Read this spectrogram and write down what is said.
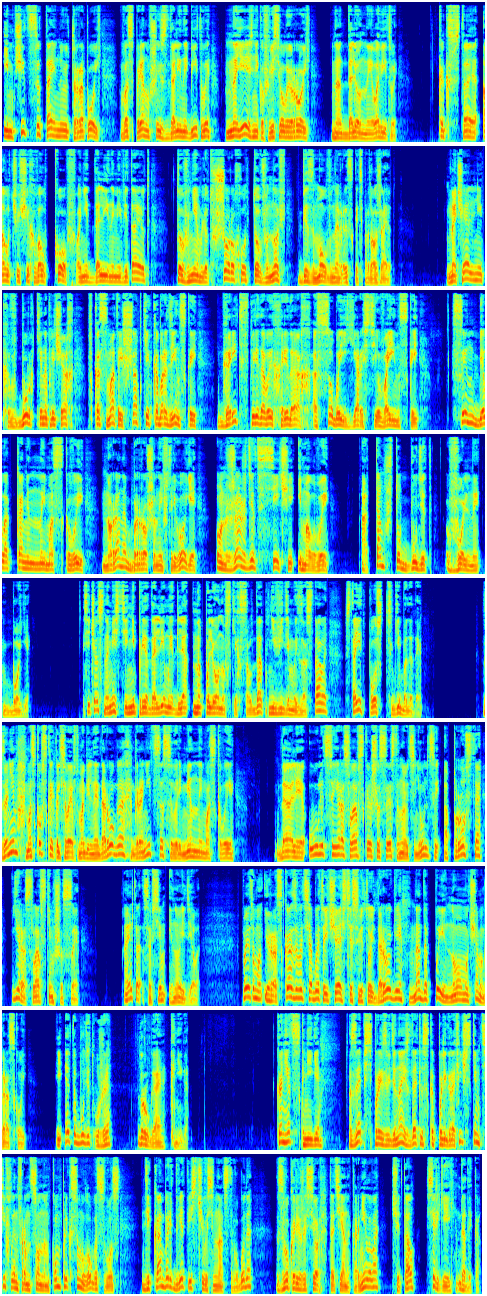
И мчится тайную тропой, воспрянувший с долины битвы, наездников веселый рой на отдаленные ловитвы. Как стая алчущих волков они долинами витают, то внемлют шороху, то вновь безмолвно рыскать продолжают. Начальник в бурке на плечах, в косматой шапке кабардинской, горит в передовых рядах особой яростью воинской. Сын белокаменной Москвы, но рано брошенный в тревоге, он жаждет сечи и молвы, а там что будет, вольны боги. Сейчас на месте непреодолимой для наполеоновских солдат невидимой заставы стоит пост ГИБДД. За ним Московская кольцевая автомобильная дорога, граница современной Москвы. Далее улица Ярославское шоссе становится не улицей, а просто Ярославским шоссе. А это совсем иное дело. Поэтому и рассказывать об этой части святой дороги надо по-иному, чем о городской. И это будет уже другая книга. Конец книги. Запись произведена издательско-полиграфическим тифлоинформационным комплексом «Логос ВОЗ». Декабрь 2018 года. Звукорежиссер Татьяна Корнилова читал Сергей Дадыко.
